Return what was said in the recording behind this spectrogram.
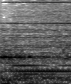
Resident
